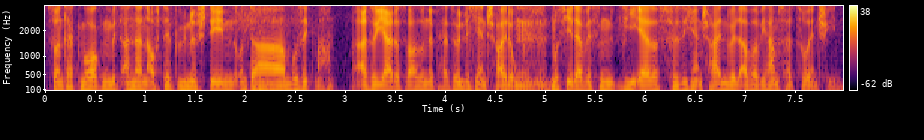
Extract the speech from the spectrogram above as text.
Sonntagmorgen mit anderen auf der Bühne stehen und da Musik machen. Also ja, das war so eine persönliche Entscheidung. Mhm. Muss jeder wissen, wie er das für sich entscheiden will, aber wir haben es halt so entschieden.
